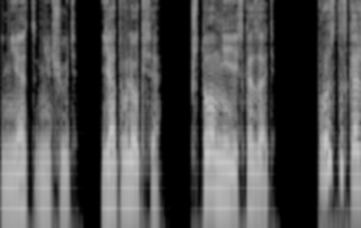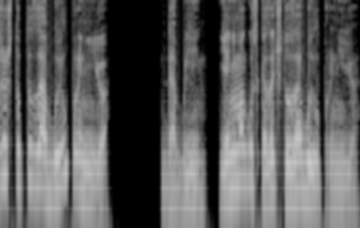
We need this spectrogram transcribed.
«Нет, ничуть. Я отвлекся. Что мне ей сказать? Просто скажи, что ты забыл про нее». «Да блин, я не могу сказать, что забыл про нее».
